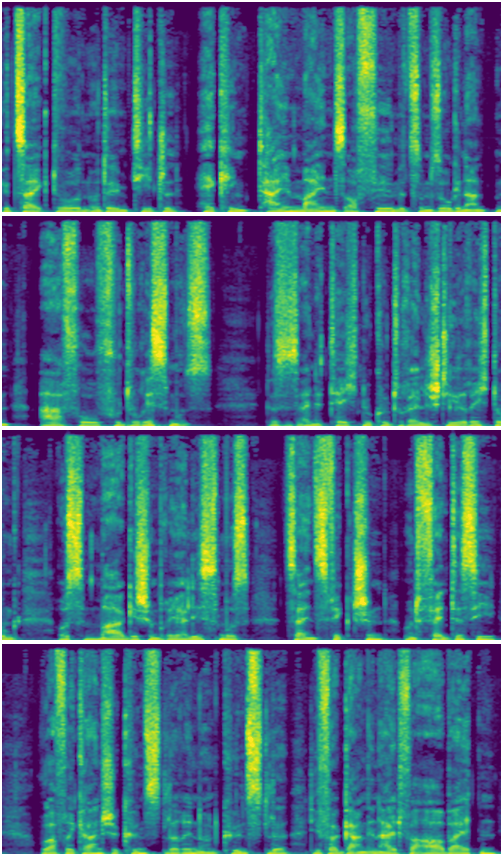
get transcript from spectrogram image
Gezeigt wurden unter dem Titel Hacking Time Minds auch Filme zum sogenannten Afrofuturismus. Das ist eine technokulturelle Stilrichtung aus magischem Realismus, Science Fiction und Fantasy, wo afrikanische Künstlerinnen und Künstler die Vergangenheit verarbeiten,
